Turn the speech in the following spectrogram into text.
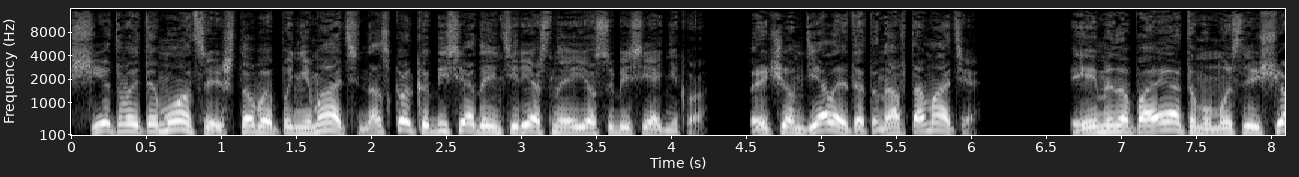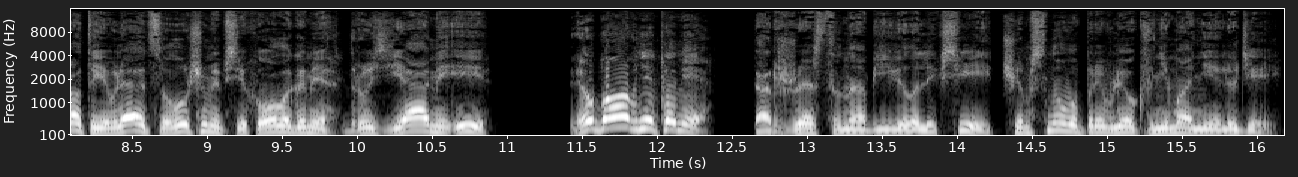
«Считывает эмоции, чтобы понимать, насколько беседа интересна ее собеседнику. Причем делает это на автомате. Именно поэтому мысли-счеты являются лучшими психологами, друзьями и... «Любовниками!» Торжественно объявил Алексей, чем снова привлек внимание людей.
